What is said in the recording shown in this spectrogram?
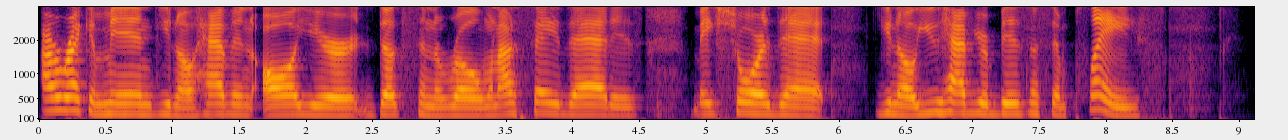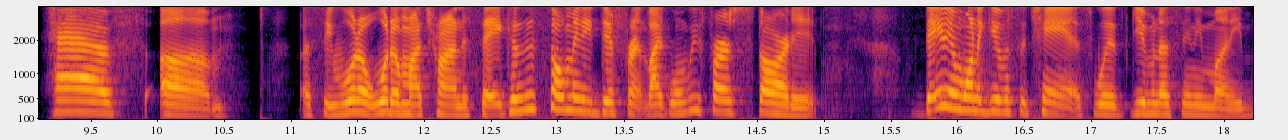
I recommend, you know, having all your ducks in a row. When I say that is make sure that, you know, you have your business in place, have um let's see what what am I trying to say? Because there's so many different. Like when we first started, they didn't want to give us a chance with giving us any money,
